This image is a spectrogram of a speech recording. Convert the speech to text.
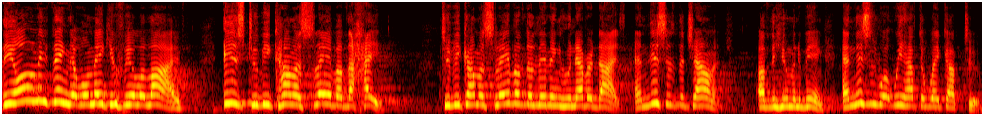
The only thing that will make you feel alive is to become a slave of the hayy, to become a slave of the living who never dies. And this is the challenge of the human being. And this is what we have to wake up to.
